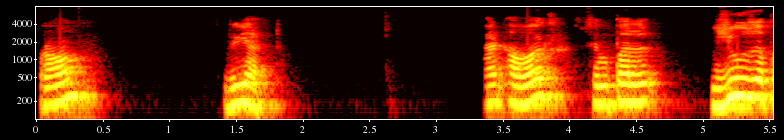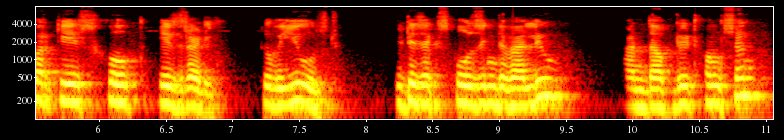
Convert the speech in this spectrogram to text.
from react. And our simple use uppercase hook is ready to be used. It is exposing the value and the update function.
